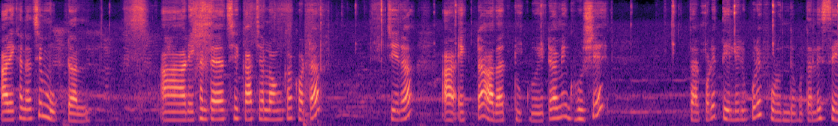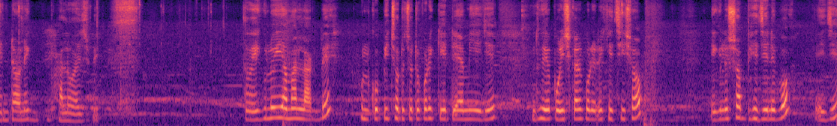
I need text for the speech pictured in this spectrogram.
আর এখানে আছে মুগ ডাল। আর এখানটায় আছে কাঁচা লঙ্কা কটা, চেরা, আর একটা আদার টুকরো। এটা আমি ঘষে তারপরে তেলের উপরে ফোড়ন দেবো, তাহলে সেন্টটা অনেক ভালো আসবে। তো এগুলোই আমার লাগবে। ফুলকপি ছোট ছোট করে কেটে আমি এই যে ধুয়ে পরিষ্কার করে রেখেছি সব। এগুলো সব ভেজে নেব, এই যে।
